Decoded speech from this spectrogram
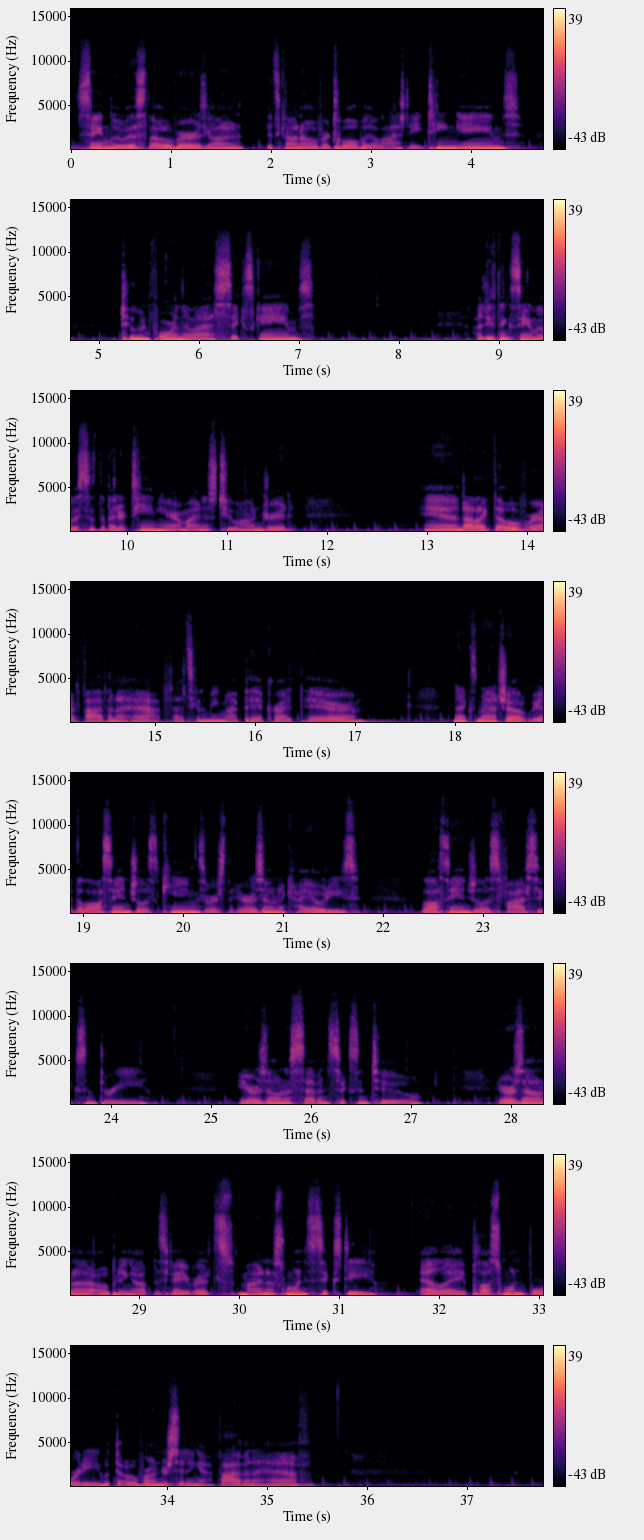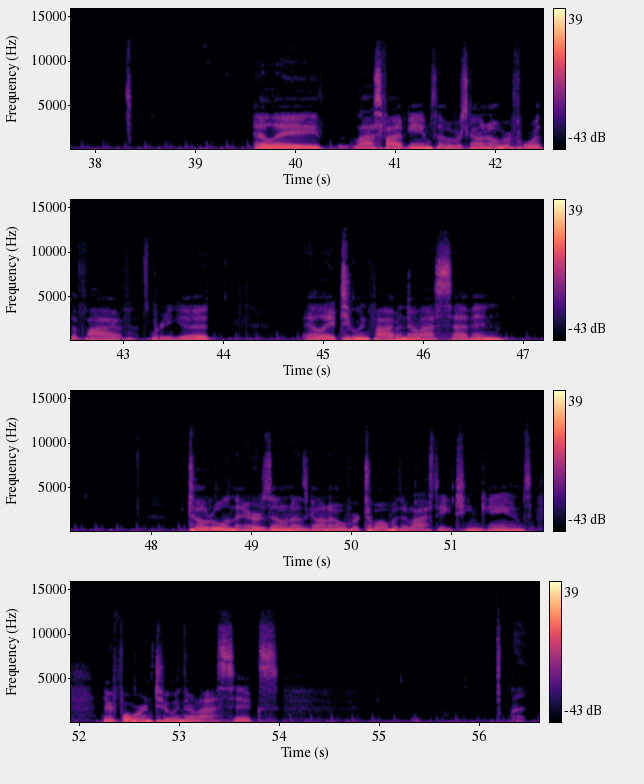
St. Louis, the over has gone it's gone over twelve of their last eighteen games. Two and four in their last six games. I do think St. Louis is the better team here at minus two hundred. And I like the over at five and a half. That's going to be my pick right there. Next matchup, we have the Los Angeles Kings versus the Arizona Coyotes. Los Angeles five six and three, Arizona seven six and two. Arizona opening up as favorites minus 160, LA plus 140 with the over under sitting at five and a half. LA last five games, the over's gone over four of the five. That's pretty good. LA two and five in their last seven. Total in the Arizona has gone over 12 of their last 18 games. They're four and two in their last six.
